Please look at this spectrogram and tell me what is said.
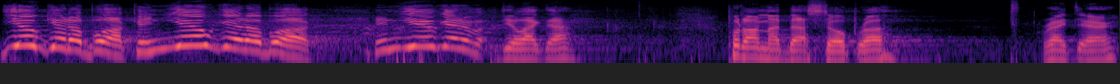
You get a book, and you get a book, and you get a book. Do you like that? Put on my best Oprah. right there.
